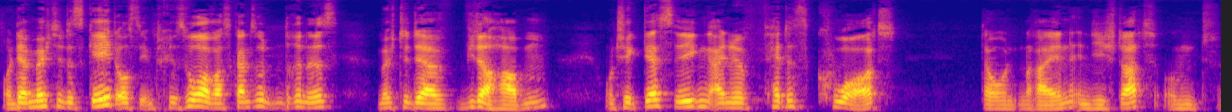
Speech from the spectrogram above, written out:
Und der möchte das Geld aus dem Tresor, was ganz unten drin ist, möchte der wieder haben. Und schickt deswegen eine fette Squad da unten rein in die Stadt, und,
